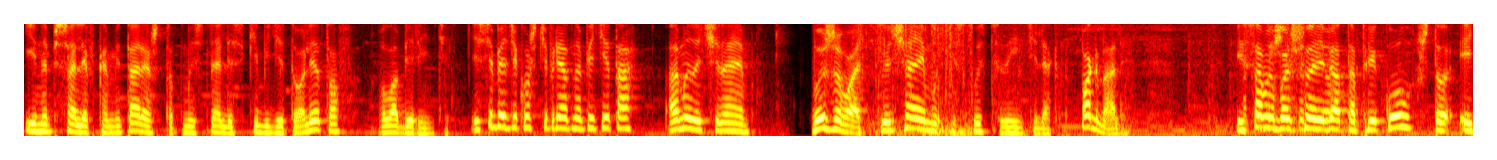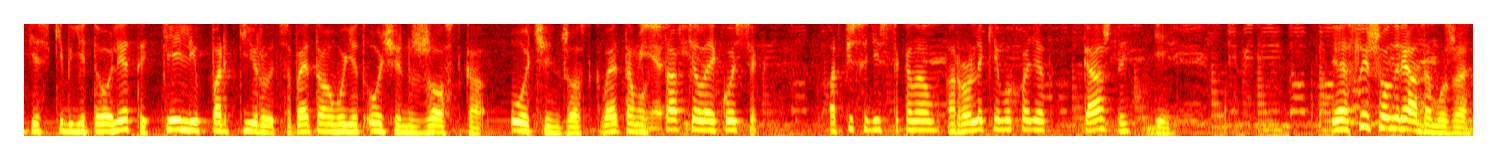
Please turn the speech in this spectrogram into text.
и написали в комментариях, чтобы мы сняли скибиди туалетов в лабиринте. Если опять кушайте приятного аппетита, а мы начинаем выживать, включаем искусственный интеллект. Погнали! И самый большой, ребята, прикол, что эти скибиди туалеты телепортируются, поэтому будет очень жестко, очень жестко. Поэтому Меня ставьте съедят. лайкосик, подписывайтесь на канал, ролики выходят каждый день. Я слышу, он рядом уже.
